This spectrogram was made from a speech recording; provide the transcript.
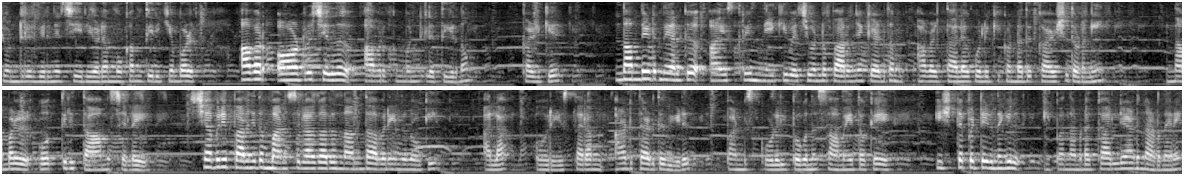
ചുണ്ടിൽ വിരിഞ്ഞ ചിരിയുടെ മുഖം തിരിക്കുമ്പോൾ അവർ ഓർഡർ ചെയ്തത് അവർക്ക് മുന്നിലെത്തിയിരുന്നു. കഴിക്ക് നന്ദയുടെ നേർക്ക് ഐസ്ക്രീം നീക്കി വെച്ചുകൊണ്ട് പറഞ്ഞു കേട്ടതും അവൾ തല കുലുക്കിക്കൊണ്ടത് കഴിച്ചു തുടങ്ങി. നമ്മൾ ഒത്തിരി താമസിച്ചല്ലേ? ശബരി പറഞ്ഞത് മനസ്സിലാകാതെ നന്ദ അവനെ ഇന്ന് നോക്കി. അല്ല ഒരേ സ്ഥലം അടുത്തടുത്ത വീട്. പണ്ട് സ്കൂളിൽ പോകുന്ന സമയത്തൊക്കെ ഇഷ്ടപ്പെട്ടിരുന്നെങ്കിൽ ഇപ്പം നമ്മുടെ കല്യാണം നടന്നേനെ.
